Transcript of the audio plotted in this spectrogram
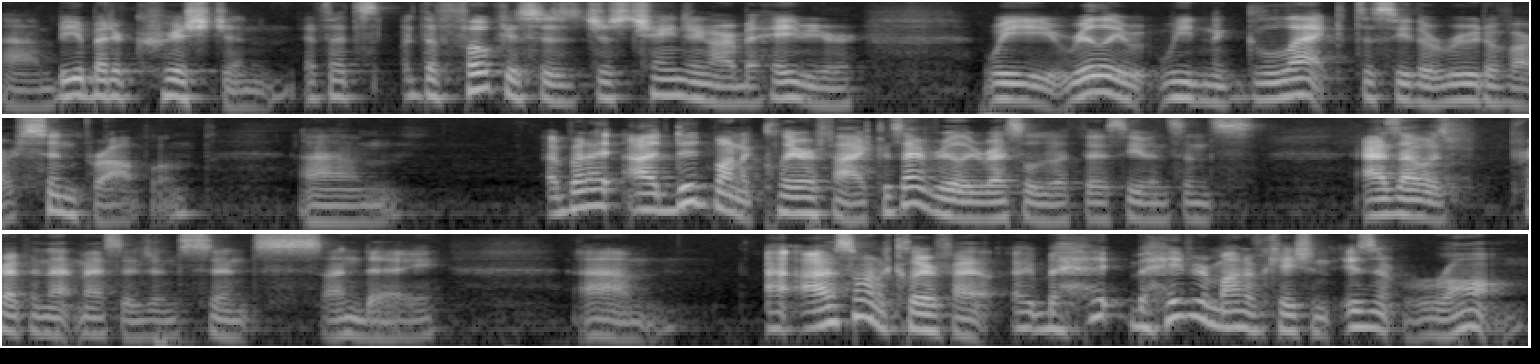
um, be a better Christian, if that's the focus is just changing our behavior, we really we neglect to see the root of our sin problem. Um, uh, but I, I did want to clarify because I've really wrestled with this even since as I was prepping that message and since Sunday. Um, I, I also want to clarify uh, beha- behavior modification isn't wrong.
